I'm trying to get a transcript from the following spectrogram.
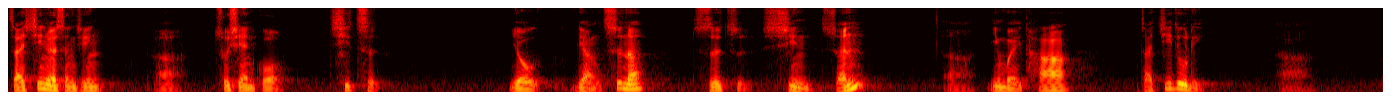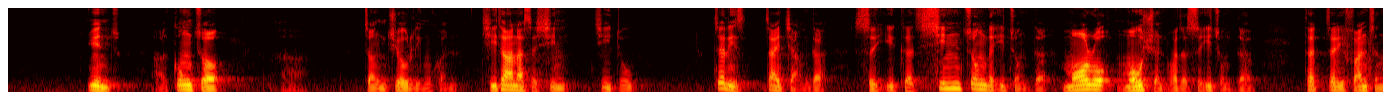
在新约圣经啊出现过七次，有两次呢是指信神啊，因为他在基督里啊运啊工作啊拯救灵魂，其他呢是信基督，这里在讲的。是一个心中的一种的 moral motion，或者是一种的，在这里翻成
